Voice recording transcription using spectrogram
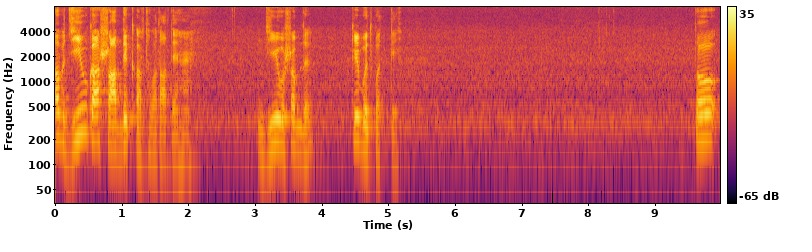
अब जीव का शाब्दिक अर्थ बताते हैं। जीव शब्द की व्युत्पत्ति। तो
